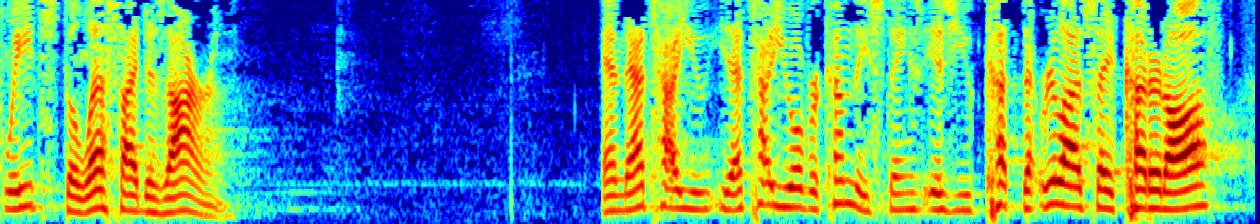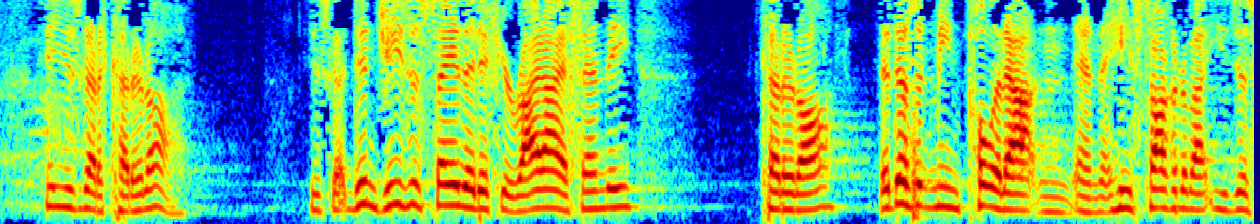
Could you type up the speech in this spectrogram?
sweets, the less I desire them. And that's how you, that's how you overcome these things is you cut that, realize, say, cut it off. You just got to cut it off. You just got, didn't Jesus say that if your right eye offend thee, cut it off? That doesn't mean pull it out and, and he's talking about you just,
